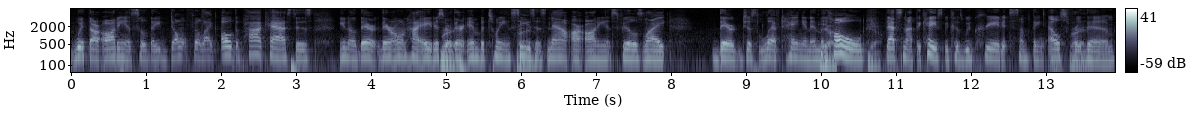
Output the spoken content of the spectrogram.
with our audience so they don't feel like oh the podcast is you know they're they're on hiatus or they're in between seasons now our audience feels like they're just left hanging in the Yeah. cold Yeah. that's not the case because we've created something else for Right. them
